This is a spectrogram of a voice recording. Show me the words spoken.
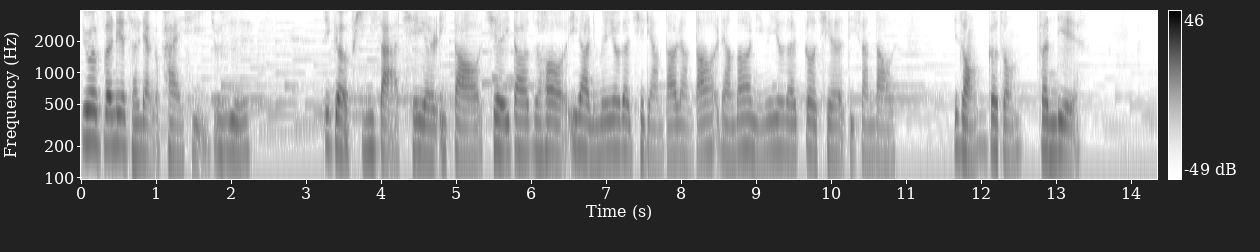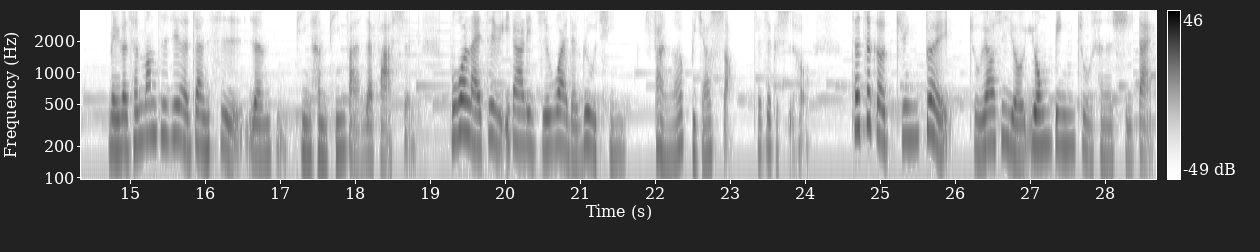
又会分裂成两个派系，就是一个披萨切了一刀，切了一刀之后，意大利里面又再切两刀，两刀两刀里面又再各切了第三刀。一种各种分裂，每个城邦之间的战事仍频很频繁的在发生。不过，来自于意大利之外的入侵反而比较少。在这个时候，在这个军队主要是由佣兵组成的时代，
